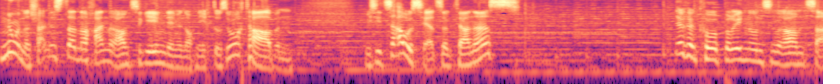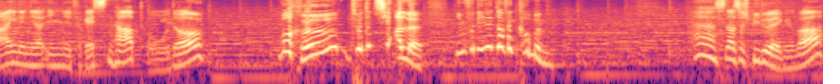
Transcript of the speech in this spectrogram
Nun, dann scheint es da noch einen Raum zu geben, den wir noch nicht untersucht haben. Wie sieht's aus, Herzog Tannis? Ihr könnt Kooperieren uns einen Raum zeigen, den ihr irgendwie vergessen habt, oder? Wache! Tötet sie alle! Niemand von ihnen darf entkommen! Ah, das sind also Spielregeln, wa?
